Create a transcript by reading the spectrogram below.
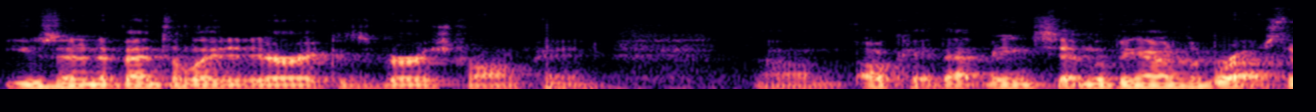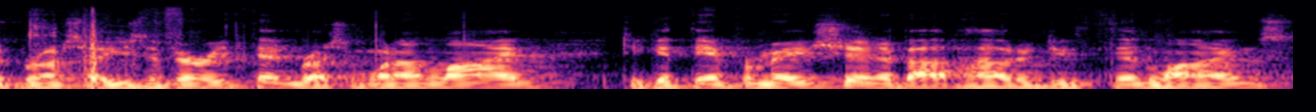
use it in a ventilated area because it's very strong paint. Um, okay, that being said, moving on to the brush. The brush, I use a very thin brush. I went online to get the information about how to do thin lines,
